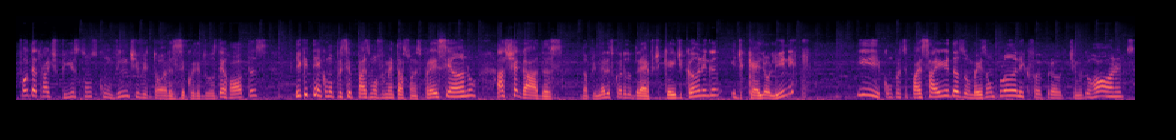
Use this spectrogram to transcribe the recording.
foi o Detroit Pistons com 20 vitórias e 52 derrotas, e que tem como principais movimentações para esse ano as chegadas da primeira escolha do draft Cade Cunningham e de Kelly Olynyk, e como principais saídas o Mason Plumlee, que foi para o time do Hornets,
